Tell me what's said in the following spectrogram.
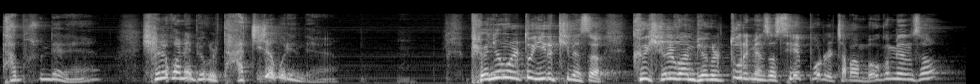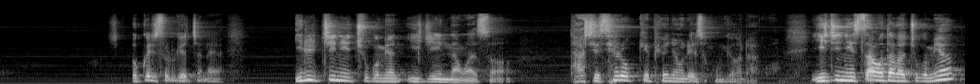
다 부순대네. 혈관의 벽을 다 찢어버린대. 변형을 또 일으키면서 그 혈관 벽을 뚫으면서 세포를 잡아먹으면서 엊그제 설교했잖아요. 일진이 죽으면 이진이 나와서 다시 새롭게 변형을 해서 공격을 하고 이진이 싸우다가 죽으면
